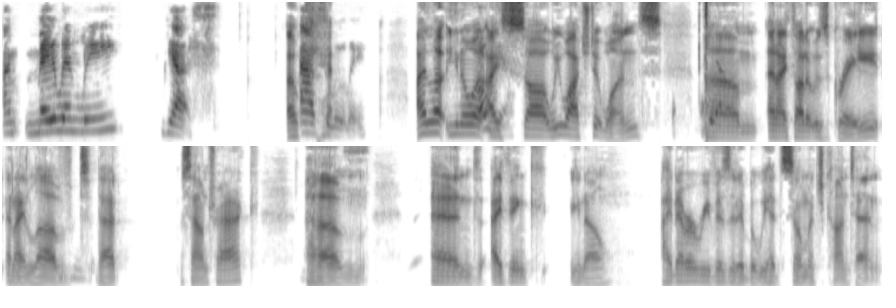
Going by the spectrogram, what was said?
I'm Meilin Lee. Yes, Okay. absolutely. I love you know what Oh I yeah. saw we watched it once Yeah. um and I thought it was great and I hmm loved that soundtrack um and I think you know, I never revisited, but we had so much content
